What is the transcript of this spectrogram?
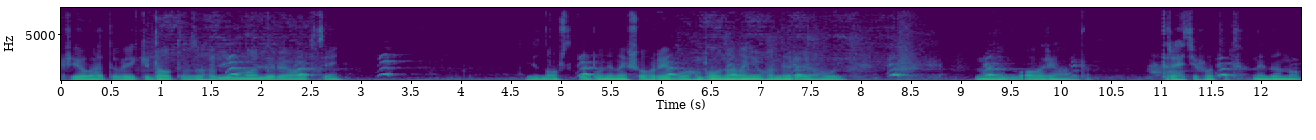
Фіолетовий кидав, то взагалі ноль реакцій. І знову ж таки, або не знайшов рибу, або вона на нього не реагує. У мене два варіанти. Третього тут не дано.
